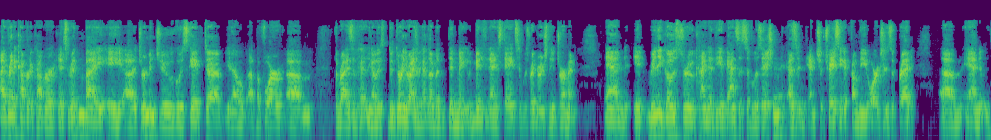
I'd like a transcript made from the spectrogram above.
I've read it cover to cover. It's written by a uh, German Jew who escaped, uh, you know, uh, before um, the rise of, you know, during the rise of Hitler, but then made, made it to the United States. It was written originally in German, and it really goes through kind of the advance of civilization, as in, and tracing it from the origins of bread um, and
